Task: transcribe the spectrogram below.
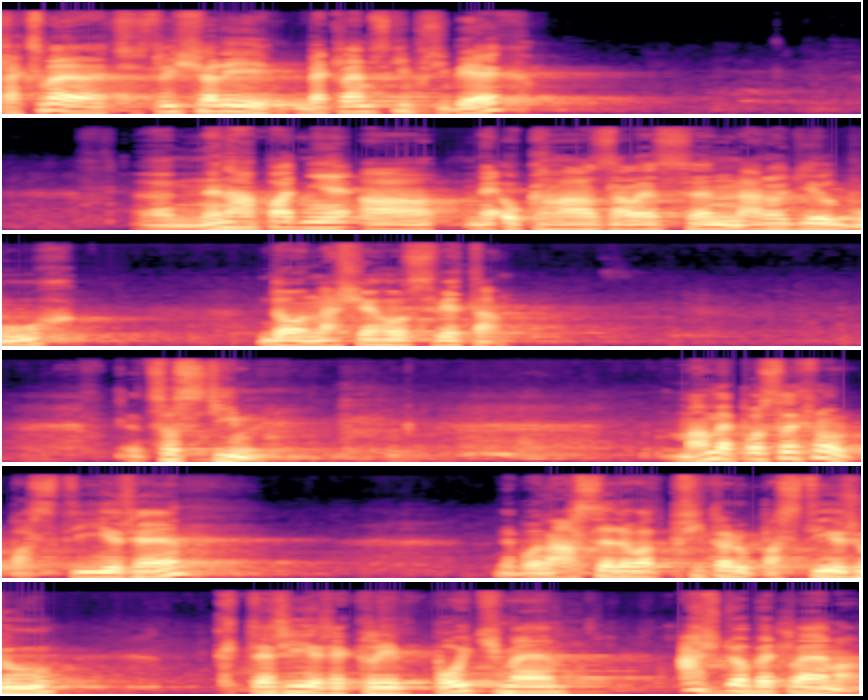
Tak jsme slyšeli betlémský příběh. Nenápadně a neokázale se narodil Bůh do našeho světa. Co s tím? Máme poslechnout pastýře, nebo následovat příkladu pastýřů, kteří řekli, pojďme až do Betléma.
